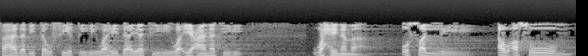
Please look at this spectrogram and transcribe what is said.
فهذا بتوفيقه وهدايته وإعانته. وحينما أصلي أو أصوم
